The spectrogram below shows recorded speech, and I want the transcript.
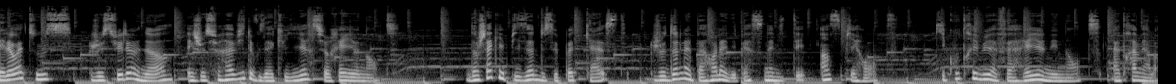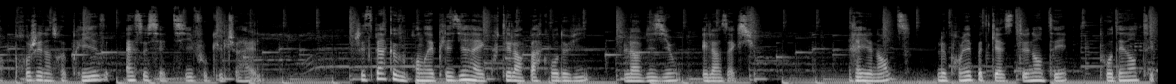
Hello à tous, je suis Léonore et je suis ravie de vous accueillir sur Rayonnante. Dans chaque épisode de ce podcast, je donne la parole à des personnalités inspirantes qui contribuent à faire rayonner Nantes à travers leurs projets d'entreprise, associatifs ou culturels. J'espère que vous prendrez plaisir à écouter leur parcours de vie, leurs visions et leurs actions. Rayonnante, le premier podcast de Nantais pour des Nantais.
